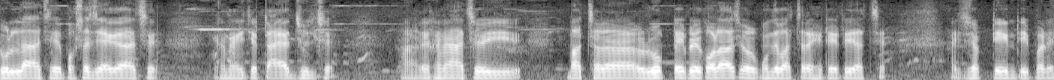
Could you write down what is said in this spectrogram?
দোল্লা আছে বসার জায়গা আছে। এখানে এই যে টায়ার ঝুলছে। আর এখানে আছে ওই বাচ্চারা রোপ টাইপের করা আছে, ওর মধ্যে বাচ্চারা হেঁটে হেঁটে যাচ্ছে। যে সব টেন্ট এপারে,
